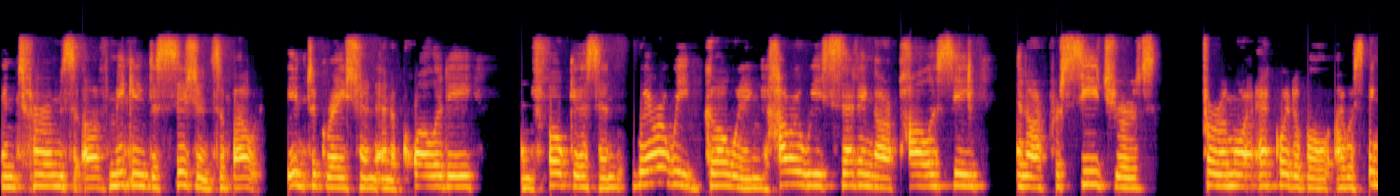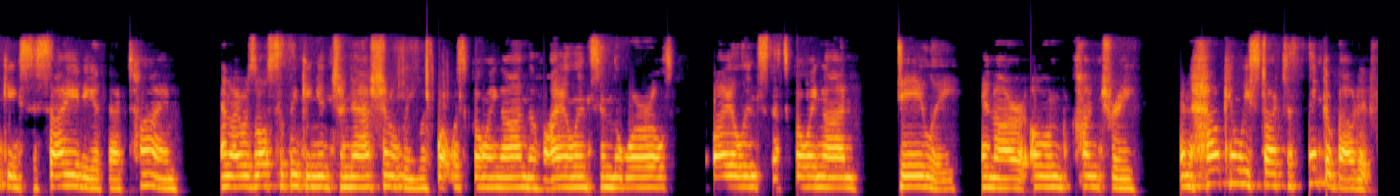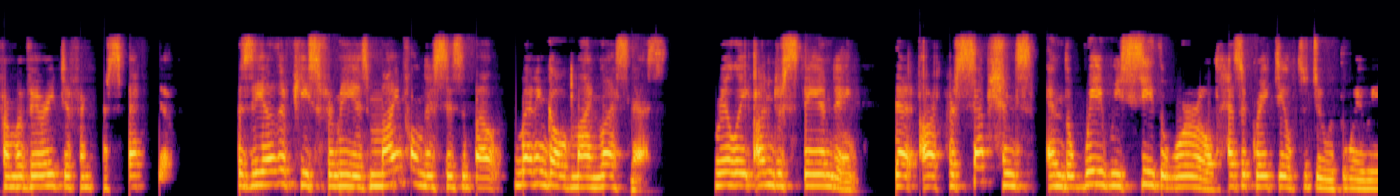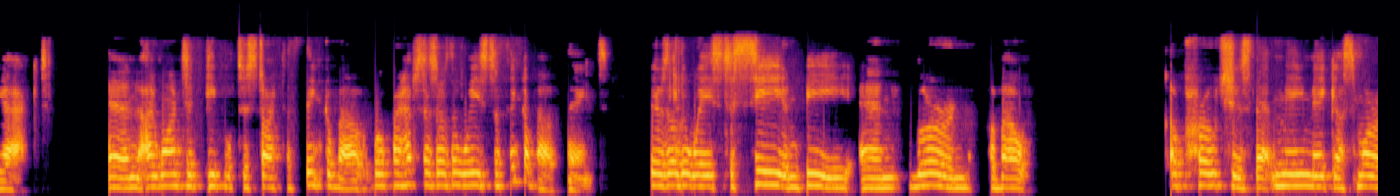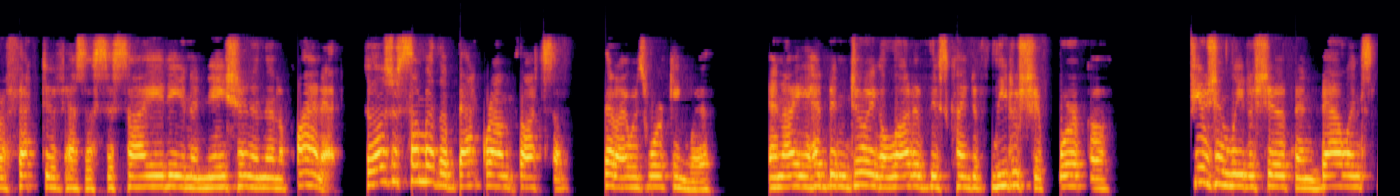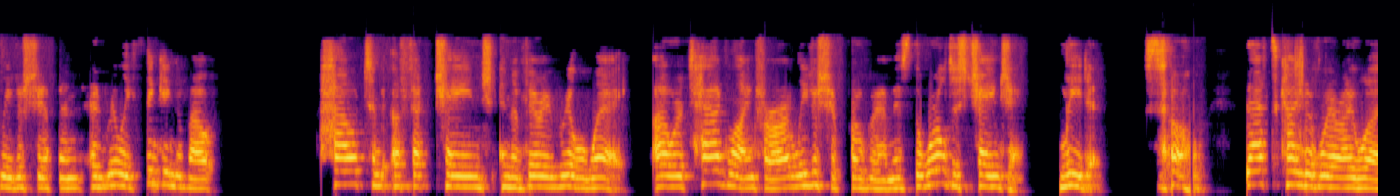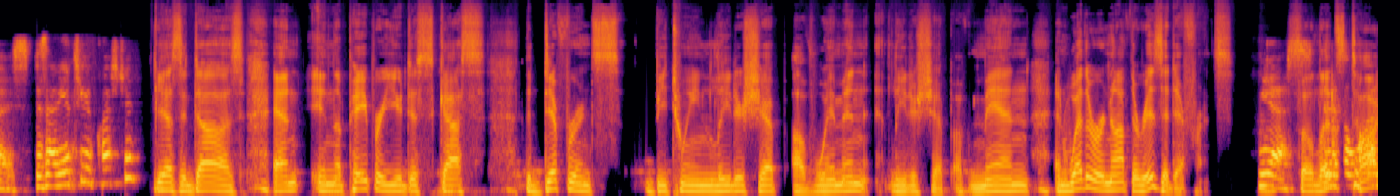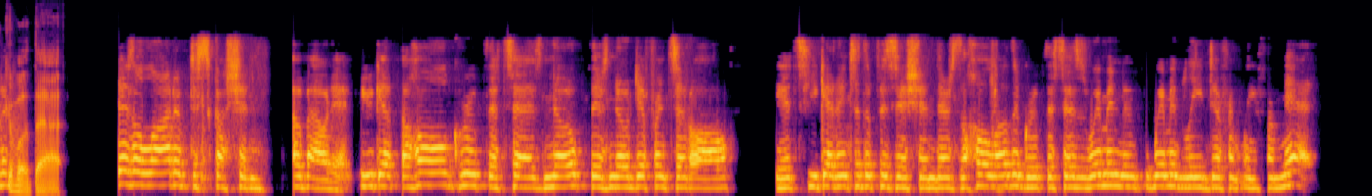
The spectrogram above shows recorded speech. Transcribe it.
in terms of making decisions about integration and equality and focus and where are we going? How are we setting our policy and our procedures for a more equitable, I was thinking society at that time. And I was also thinking internationally with what was going on, the violence in the world, violence that's going on daily in our own country? And how can we start to think about it from a very different perspective? Because the other piece for me is mindfulness is about letting go of mindlessness, really understanding that our perceptions and the way we see the world has a great deal to do with the way we act. And I wanted people to start to think about, well, perhaps there's other ways to think about things there's other ways to see and be and learn about approaches that may make us more effective as a society and a nation and then a planet. So those are some of the background thoughts of, that I was working with. And I had been doing a lot of this kind of leadership work of fusion leadership and balanced leadership and, and really thinking about how to affect change in a very real way our tagline for our leadership program is the world is changing, lead it. So that's kind of where I was. Does that answer your question? Yes, it does. And in the paper, you discuss the difference between leadership of women, leadership of men, and whether or not there is a difference. Yes. So let's talk of, about that. There's a lot of discussion about it. You get the whole group that says, nope, there's no difference at all. It's you get into the position. There's the whole other group that says women women lead differently from men.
